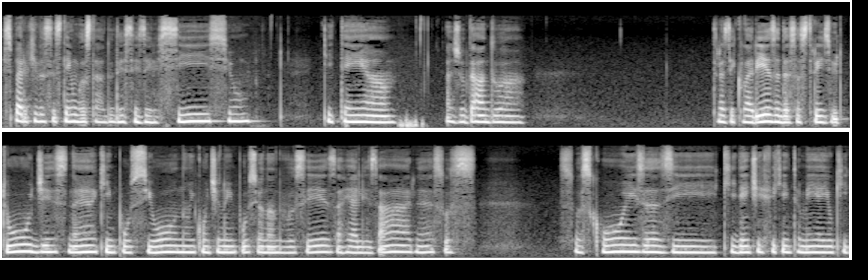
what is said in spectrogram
espero que vocês tenham gostado desse exercício, que tenha ajudado a trazer clareza dessas três virtudes, né, que impulsionam e continuam impulsionando vocês a realizar, né, suas, suas coisas e que identifiquem também aí o que,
